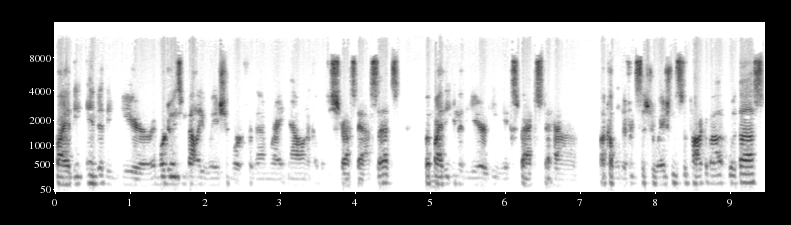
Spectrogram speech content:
by the end of the year, and we're doing some valuation work for them right now on a couple of distressed assets, but by the end of the year, he expects to have a couple different situations to talk about with us.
